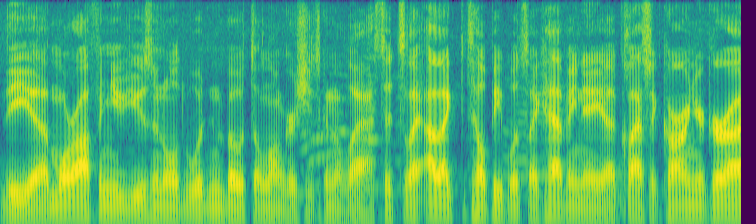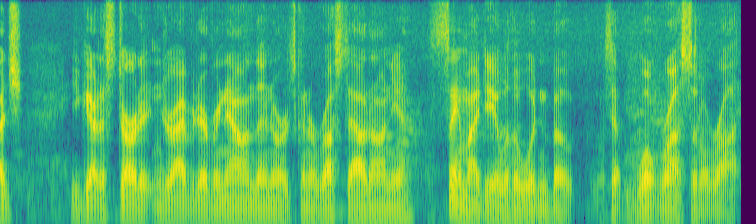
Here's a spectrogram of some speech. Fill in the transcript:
the uh, more often you use an old wooden boat, the longer she's going to last. It's like I like to tell people, it's like having a, a classic car in your garage. You got to start it and drive it every now and then, or it's going to rust out on you. Same idea with a wooden boat, except it won't rust, it'll rot.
